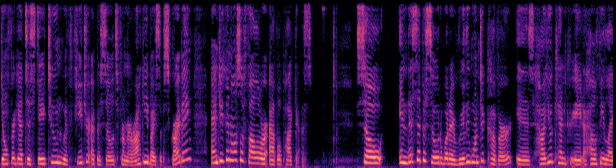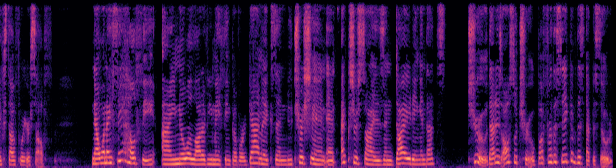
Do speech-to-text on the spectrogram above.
don't forget to stay tuned with future episodes from Meraki by subscribing, and you can also follow our Apple podcast. So, in this episode, what I really want to cover is how you can create a healthy lifestyle for yourself. Now, when I say healthy, I know a lot of you may think of organics and nutrition and exercise and dieting, and that's true. That is also true. But for the sake of this episode,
